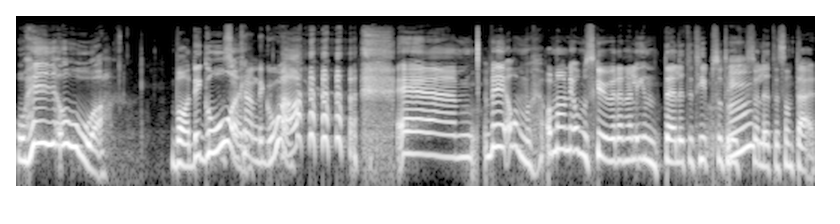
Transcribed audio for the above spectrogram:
Och hej och hå! Vad det går! Så kan det gå. Ehm, vi om, om man är omskuren eller inte, lite tips och tricks Mm. och lite sånt där.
